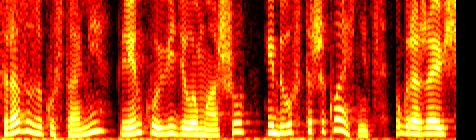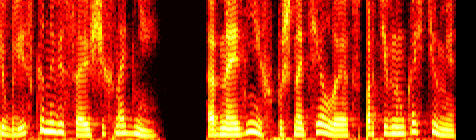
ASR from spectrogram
Сразу за кустами Ленка увидела Машу и двух старшеклассниц, угрожающе близко нависающих над ней. Одна из них, пышнотелая, в спортивном костюме,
